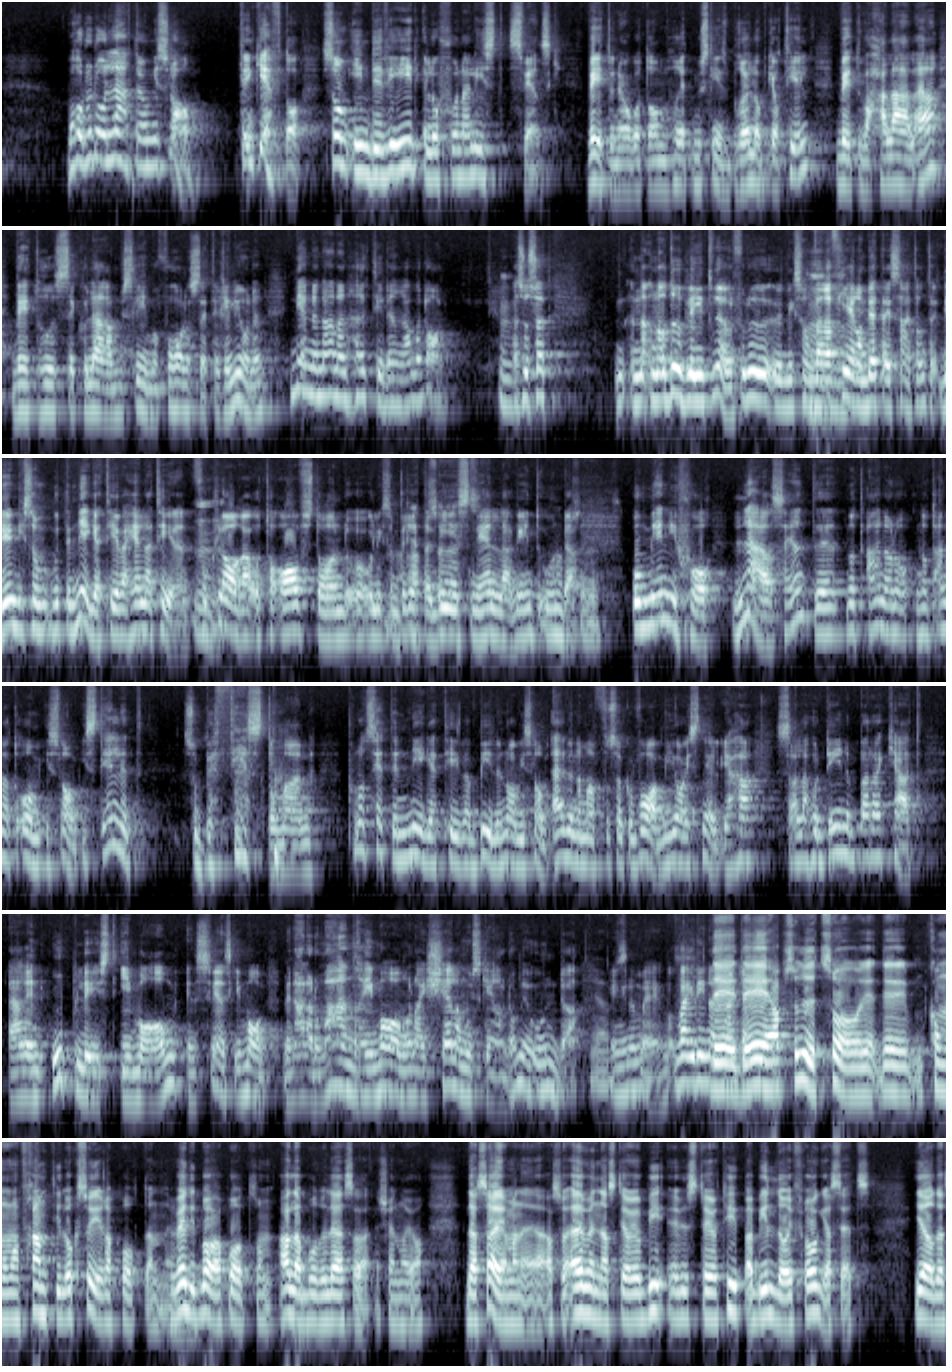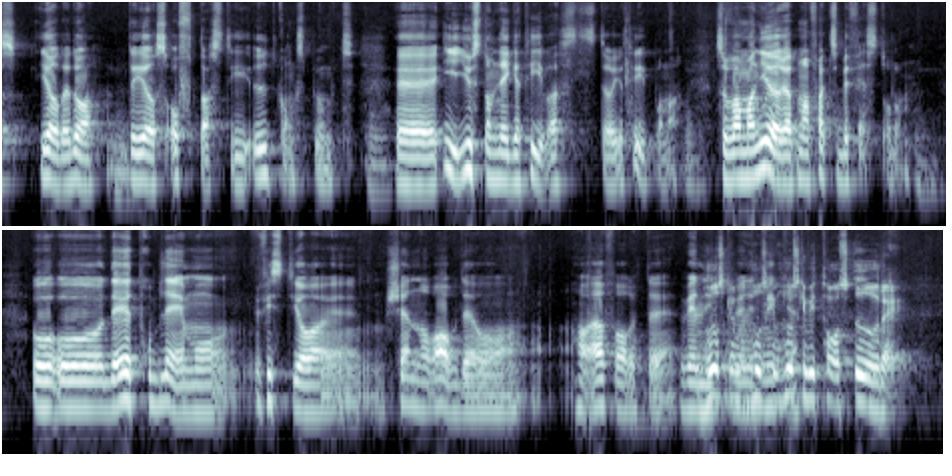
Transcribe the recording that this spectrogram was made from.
Vad har du då lärt dig om islam? Tänk efter. Som individ eller journalist svensk. Vet du något om hur ett muslimskt bröllop går till? Vet du vad halal är? Vet du hur sekulära muslimer förhåller sig till religionen? Nämn en annan högtid än ramadan. Alltså så att n- när du blir intervjuad får du liksom verifiera om detta är sant eller inte. Det är liksom mot det negativa hela tiden. Förklara och ta avstånd och, och liksom berätta att vi är Absolut. snälla, vi är inte onda. Absolut. Och människor lär sig inte något annat, något annat om islam. Istället så befäster man på något sätt den negativa bilden av islam. Även när man försöker vara, men jag är snäll. Jaha, Salahuddin Barakat är en upplyst imam, en svensk imam. Men alla de andra imamerna i källarmoskéerna, de är onda. Ja, med? Vad är dina Det, tankar? det är absolut så. och Det, kommer man fram till också i rapporten. En väldigt bra rapport som alla borde läsa känner jag. Där säger man alltså även när stereobi- stereotypa bilder ifrågasätts gör det, gör det då, det görs oftast i utgångspunkt eh, i just de negativa stereotyperna. Så vad man gör är att man faktiskt befäster dem. Och, och det är ett problem och visst jag eh, känner av det och har erfarit det väldigt, Hur ska, väldigt hur, ska, mycket. hur ska vi ta oss ur det?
